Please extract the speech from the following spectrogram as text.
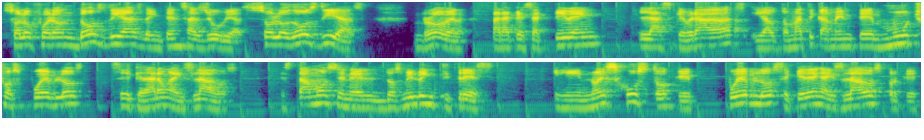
Solo fueron dos días de intensas lluvias, solo dos días, Robert, para que se activen las quebradas y automáticamente muchos pueblos se quedaron aislados. Estamos en el 2023 y no es justo que pueblos se queden aislados porque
